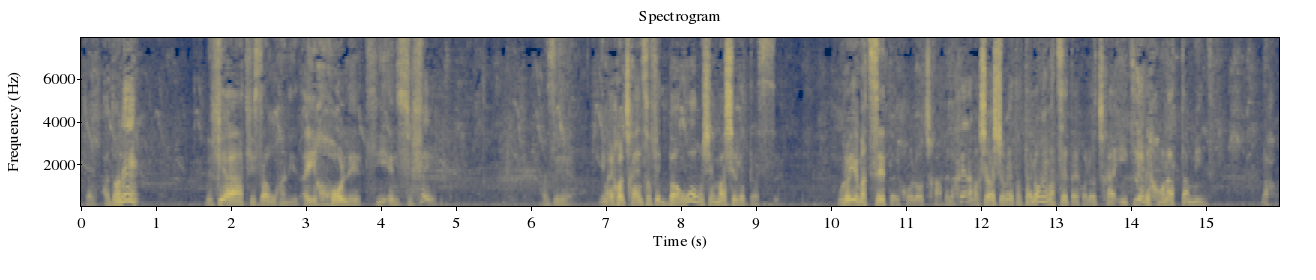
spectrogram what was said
עכשיו, אדוני, לפי התפיסה הרוחנית, היכולת היא אינסופית. אז אם היכולת שלך אינסופית, ברור שמה שלא תעשה, הוא לא ימצא את היכולות שלך. ולכן המחשבה שאומרת, אתה לא ממצא את היכולות שלך, היא תהיה נכונה תמיד. נכון.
